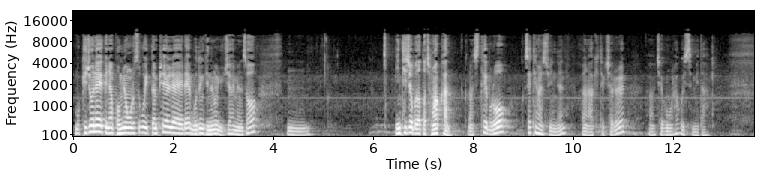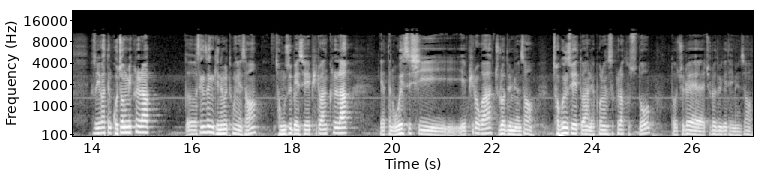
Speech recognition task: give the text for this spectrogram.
뭐 기존에 그냥 범용으로 쓰고 있던 PLL의 모든 기능을 유지하면서 음, 인티저보다 더 정확한 그런 스텝으로 세팅할 수 있는 그런 아키텍처를 어, 제공을 하고 있습니다. 그래서 이 같은 고정 및 클락 그 생성 기능을 통해서 정수 배수에 필요한 클락의 어떤 OSC의 필요가 줄어들면서 적은 수에 또한 레퍼런스 클락 소수도 또 줄에 줄어들게 되면서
